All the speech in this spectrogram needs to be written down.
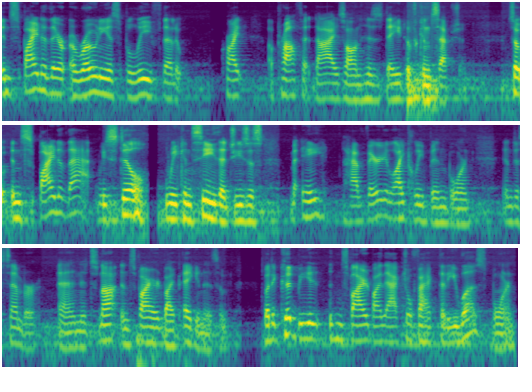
In spite of their erroneous belief that it, a prophet dies on his date of conception. So in spite of that, we still we can see that Jesus may have very likely been born in December, and it's not inspired by paganism, but it could be inspired by the actual fact that he was born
